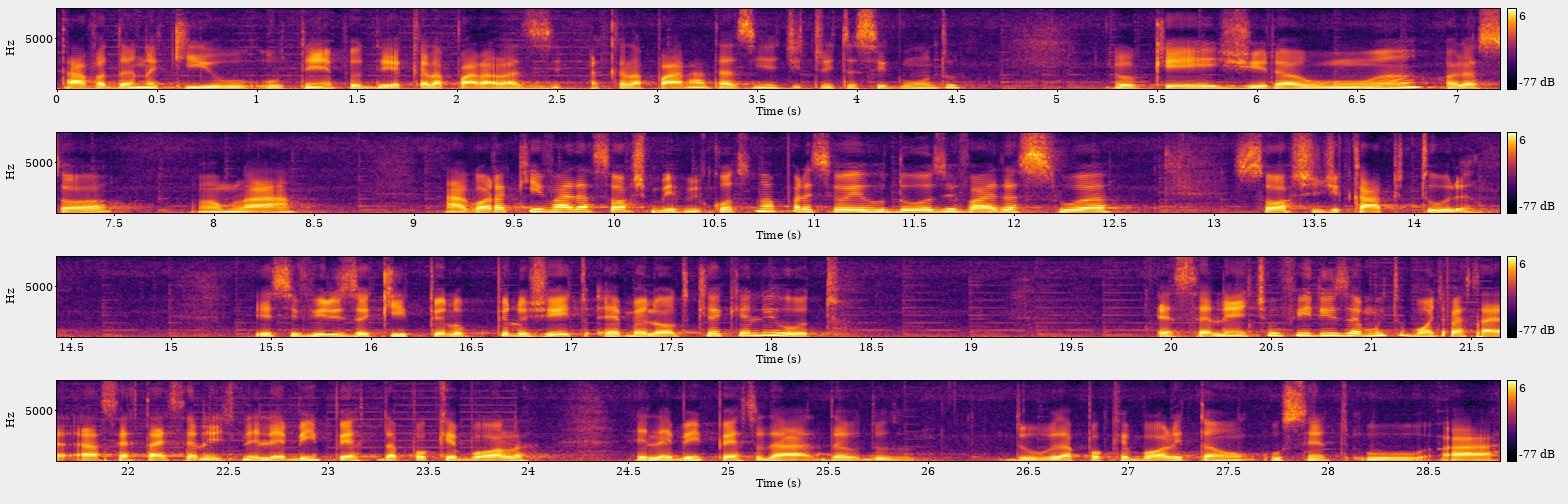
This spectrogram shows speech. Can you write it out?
Tava dando aqui o, o tempo, eu dei aquela, paradazinha, aquela paradazinha de 30 segundos. Ok, gira uma, olha só, vamos lá. Agora aqui vai dar sorte mesmo. Enquanto não apareceu o erro 12, vai dar sua sorte de captura. Esse vírus aqui, pelo, pelo jeito, é melhor do que aquele outro. Excelente. O vírus é muito bom de acertar, acertar excelente. Né? Ele é bem perto da Pokébola. Ele é bem perto da, da, do, do, da Pokébola. Então o centro, o, a,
